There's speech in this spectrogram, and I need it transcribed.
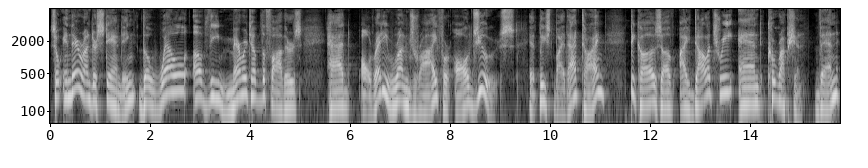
So, in their understanding, the well of the merit of the fathers had already run dry for all Jews, at least by that time, because of idolatry and corruption. Then,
